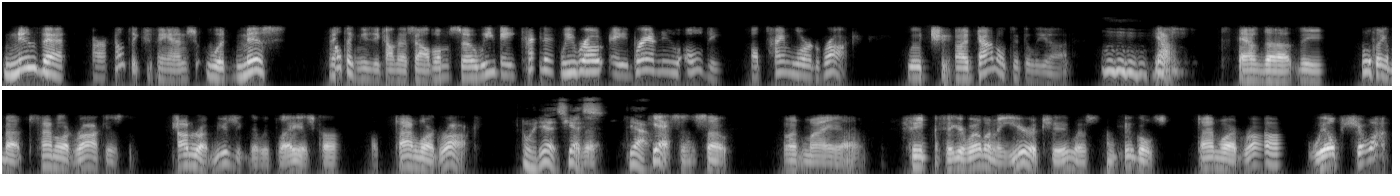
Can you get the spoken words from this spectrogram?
knew that our Celtic fans would miss Celtic music on this album, so we a kind of we wrote a brand new oldie called Time Lord Rock, which uh, Donald took the lead on. Yeah. And uh, the cool thing about Time Lord Rock is the genre of music that we play is called Time Lord Rock. Oh, it is. Yes. Yeah. Yes, and so what my uh, feed figure, well, in a year or two, was Google's Time Lord Rock will show up.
